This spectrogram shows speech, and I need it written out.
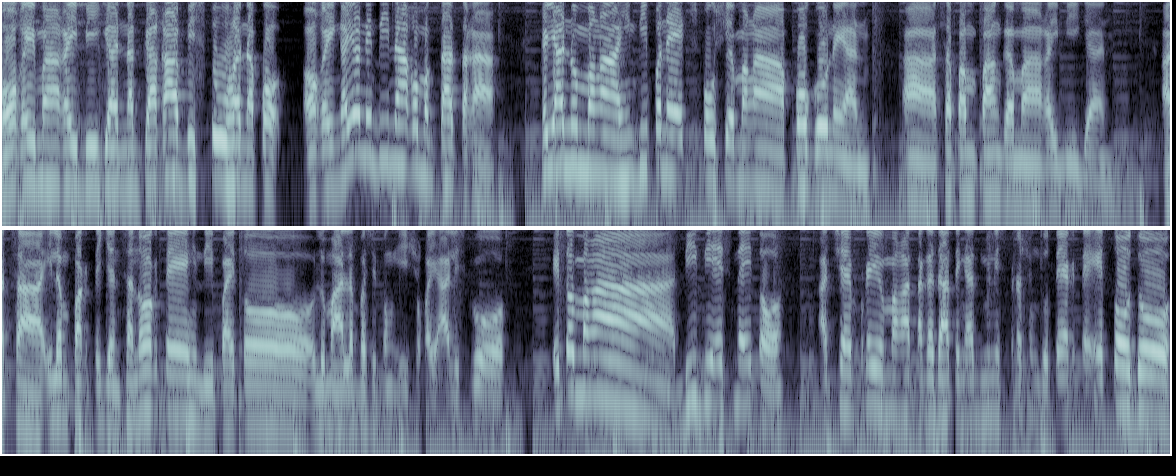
Okay mga kaibigan, nagkakabistuhan na po. Okay, ngayon hindi na ako magtataka. Kaya nung mga hindi pa na-expose yung mga pogo na yan ah, sa Pampanga mga kaibigan, at sa ilang parte dyan sa norte, hindi pa ito lumalabas itong issue kay Alice Guo. Itong mga DDS na ito, at syempre yung mga taga-dating administrasyong Duterte, eh todo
